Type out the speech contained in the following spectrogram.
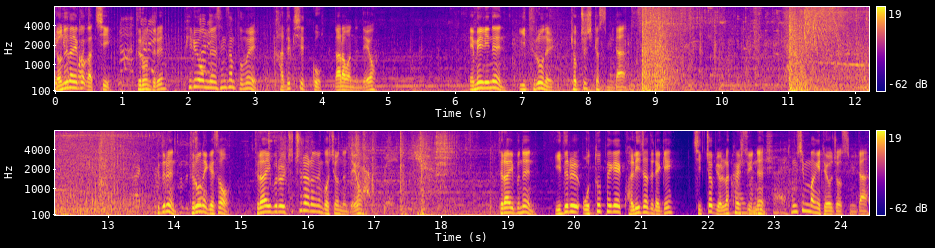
여느 날과 같이 드론들은 필요 없는 생산품을 가득 싣고 날아왔는데요. 에밀리는 이 드론을 격추시켰습니다. 그들은 드론에게서 드라이브를 추출하려는 것이었는데요. 드라이브는 이들을 오토팩의 관리자들에게 직접 연락할 수 있는 통신망이 되어 주었습니다.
